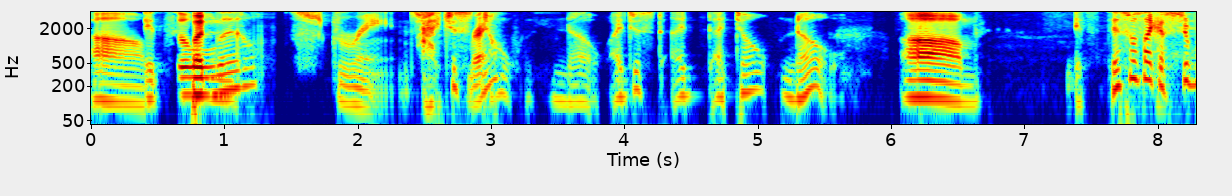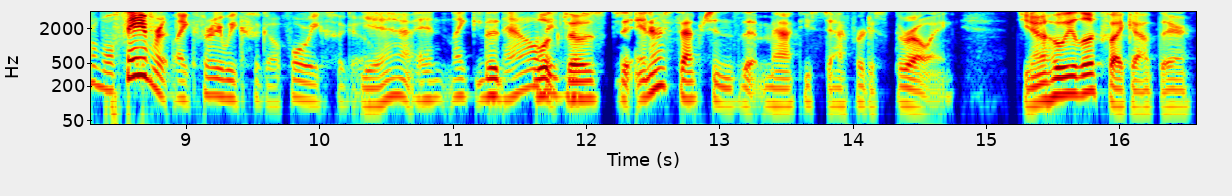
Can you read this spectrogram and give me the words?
Um, it's a little strange. I just right? don't know. I just I I don't know. Um, it's this was like a Super Bowl favorite like three weeks ago, four weeks ago. Yeah, and like the, now, look those the interceptions that Matthew Stafford is throwing. Do you know who he looks like out there?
